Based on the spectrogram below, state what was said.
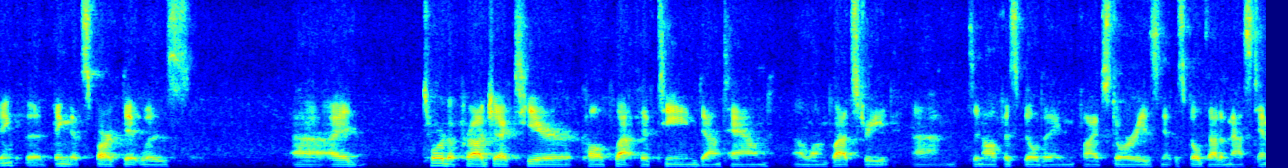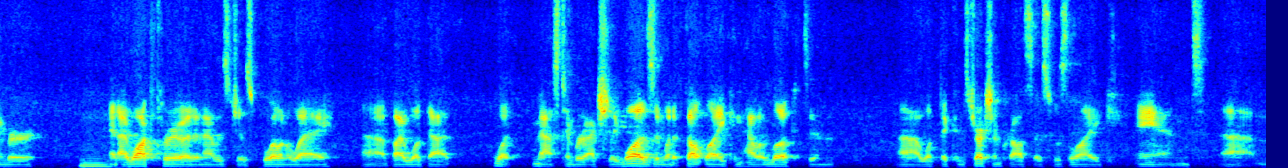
think the thing that sparked it was uh, I had toured a project here called Platte 15 downtown along Platte Street. Um, it's an office building, five stories, and it was built out of mass timber. Mm. And I walked through it, and I was just blown away uh, by what that what mass timber actually was, and what it felt like, and how it looked, and uh, what the construction process was like. And um,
